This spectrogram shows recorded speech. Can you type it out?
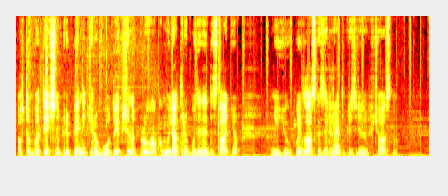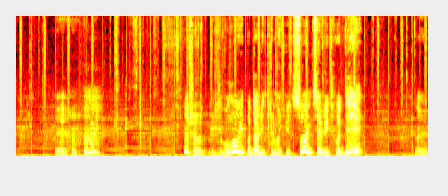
автоматично припинить роботу, якщо напруга акумулятора буде недостатньо. Нью. Будь ласка, заряджайте пристрій вчасно. Ага. Ну що, від вологи подалі тримати від сонця, від води. Е,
